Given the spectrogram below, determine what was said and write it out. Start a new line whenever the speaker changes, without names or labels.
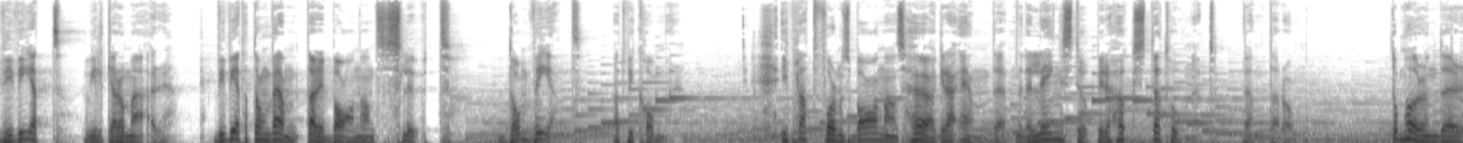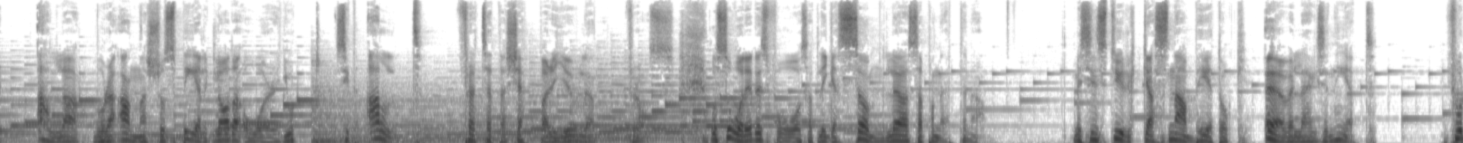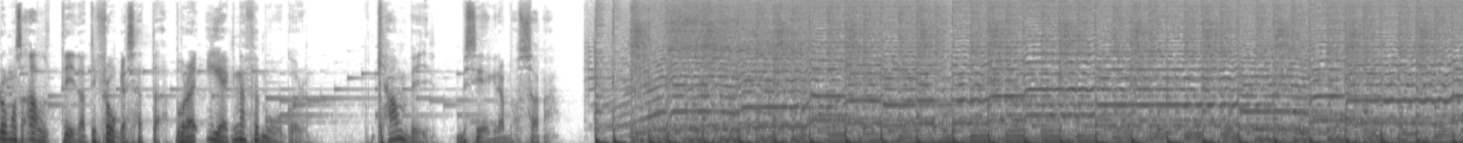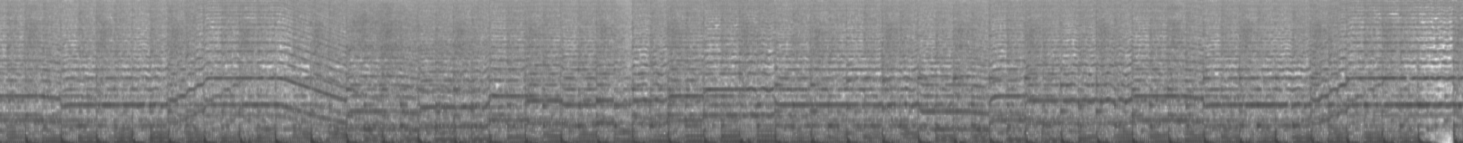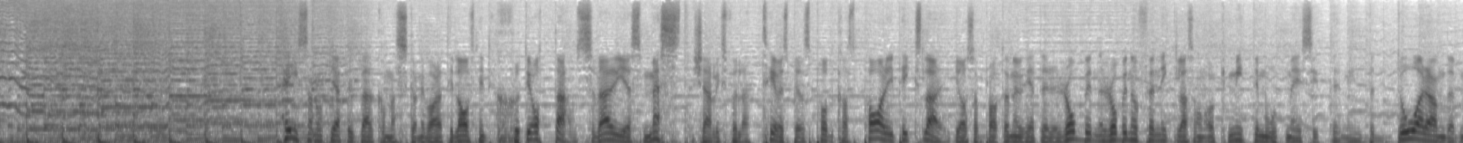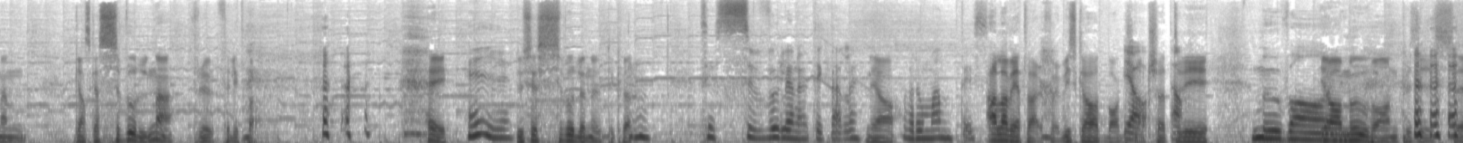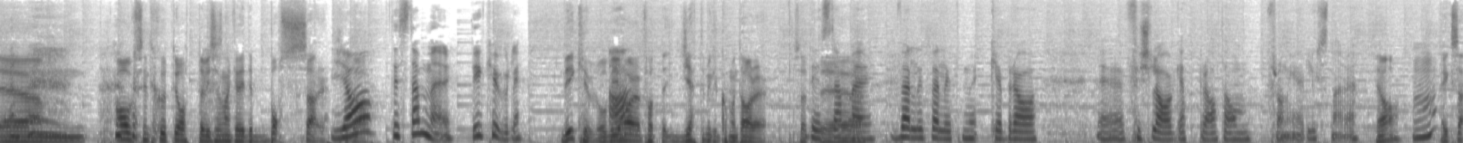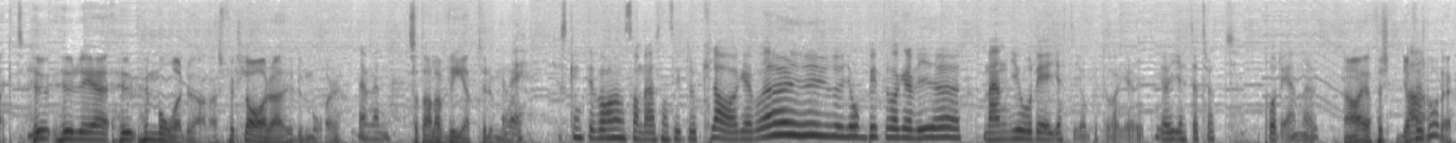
Vi vet vilka de är. Vi vet att de väntar i banans slut. De vet att vi kommer. I plattformsbanans högra ände, eller längst upp i det högsta tornet, väntar de. De har under alla våra annars så spelglada år gjort sitt allt för att sätta käppar i hjulen för oss och således få oss att ligga sömnlösa på nätterna. Med sin styrka, snabbhet och överlägsenhet får de oss alltid att ifrågasätta våra egna förmågor. Kan vi besegra bossarna? Hejsan och hjärtligt välkomna ska ni vara till avsnitt 78 av Sveriges mest kärleksfulla tv-spelspodcast Par i pixlar. Jag som pratar nu heter Robin, Robin Uffe Niklasson och mitt emot mig sitter min bedårande men ganska svullna fru Filippa. Hej!
Hej!
Du ser svullen ut ikväll.
Mm. Ser svullen ut ikväll.
Ja.
Vad romantiskt.
Alla vet varför. Vi ska ha ett barn
Ja,
snart så att
ja.
vi...
Move on.
Ja, move on, precis. Ehm, avsnitt 78, vi ska snacka lite bossar
Ja,
idag.
det stämmer. Det är kul.
Det är kul och vi
Ja.
har fått jättemycket kommentarer. Så att,
Det
eh,
stämmer. Väldigt, väldigt mycket bra eh, förslag att prata om från er lyssnare.
Ja,
Mm.
exakt. Hur, hur, är, hur, hur mår du annars? Förklara hur du mår.
Nej, men,
Så att alla vet hur du mår.
nej, jag ska inte vara en sån där som sitter och klagar. "Äh, Det är så jobbigt att vara gravid. Men jo, det är jättejobbigt att vara gravid. Jag är jättetrött på det nu.
Ja, jag, förs- jag
Ja.
förstår det.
